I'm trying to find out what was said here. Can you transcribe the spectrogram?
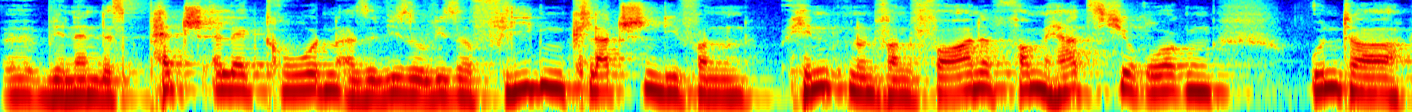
äh, wir nennen das Patch-Elektroden, also wie so, wie so Fliegenklatschen, die von hinten und von vorne vom Herzchirurgen unter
